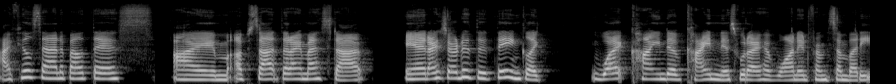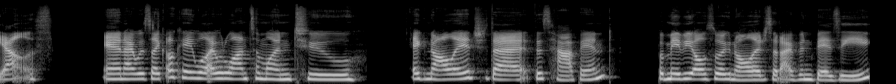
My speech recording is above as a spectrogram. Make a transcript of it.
I feel sad about this. I'm upset that I messed up. And I started to think like, what kind of kindness would I have wanted from somebody else? And I was like, okay, well, I would want someone to acknowledge that this happened, but maybe also acknowledge that I've been busy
